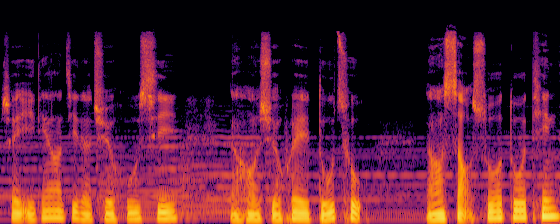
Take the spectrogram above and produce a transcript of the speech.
所以一定要记得去呼吸，然后学会独处，然后少说多听，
